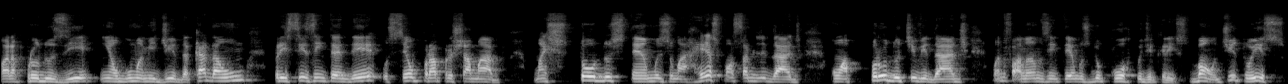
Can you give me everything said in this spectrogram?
para produzir em alguma medida. Cada um precisa entender o seu próprio chamado, mas todos temos uma responsabilidade com a produtividade quando falamos em termos do corpo de Cristo. Bom, dito isso,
